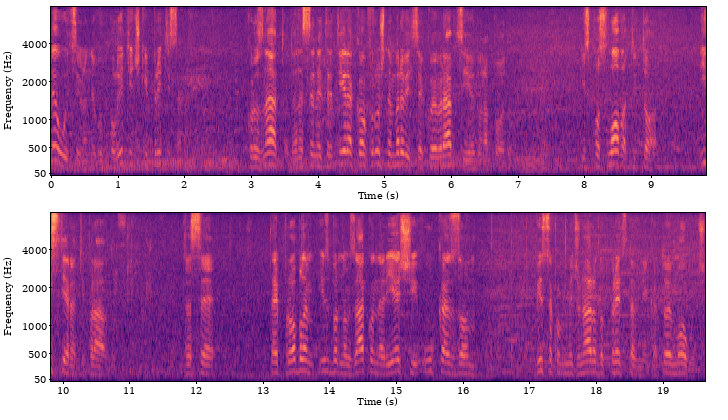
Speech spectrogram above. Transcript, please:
ne ucjenu, nego politički pritisak, kroz NATO, da nas se ne tretira kao krušne mrvice koje vrapci jedu na podu, isposlovati to, istjerati pravdu, da se taj problem izbornog zakona riješi ukazom visokog međunarodnog predstavnika, to je moguće.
